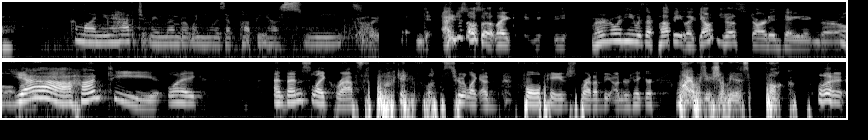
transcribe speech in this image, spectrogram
Come on, you have to remember when he was a puppy, how sweet. I just also like remember when he was a puppy? Like y'all just started dating, girl. yeah, Hunty. Like, and Vince like grabs the book and flips to like a full page spread of The Undertaker. Why would you show me this book? What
